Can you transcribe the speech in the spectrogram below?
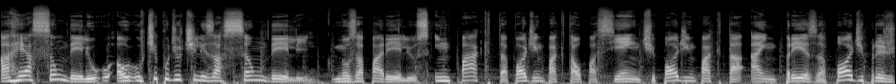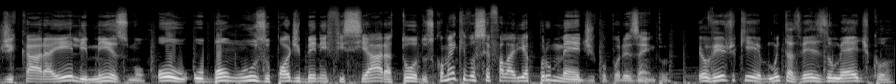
A reação dele, o, o, tipo de utilização dele nos aparelhos impacta, pode impactar o paciente, pode impactar a empresa, pode prejudicar a ele mesmo, ou o bom uso pode beneficiar a todos? Como é que você falaria para o médico, por exemplo? Eu vejo que muitas vezes o médico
